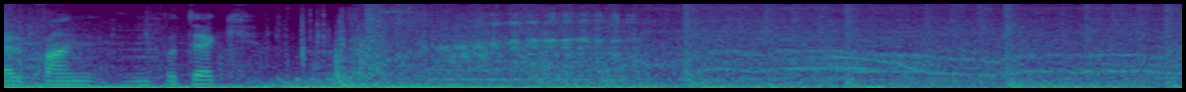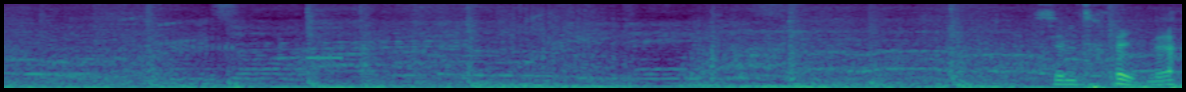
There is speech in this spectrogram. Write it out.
Elle prend une hypothèque. C'est le trailer.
